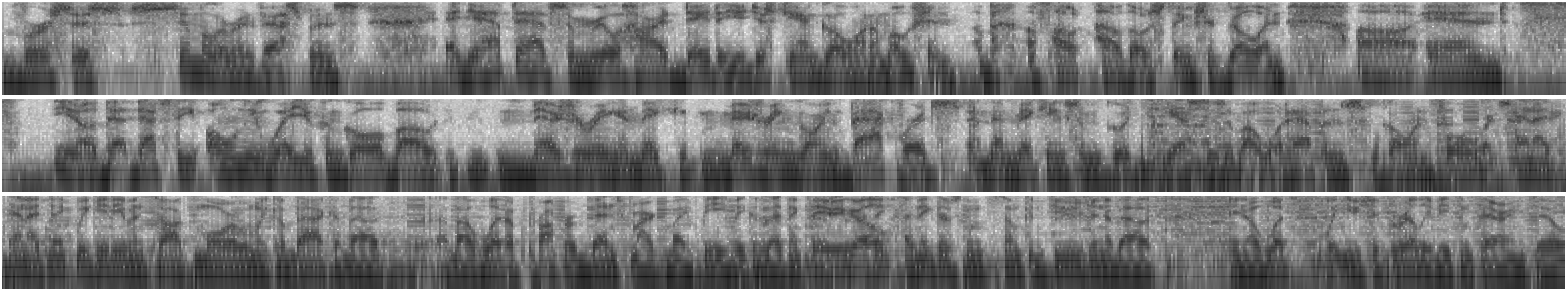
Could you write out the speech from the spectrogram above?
versus similar investments, and you have to have some real hard data. You just can't go on emotion about, how those things are going, uh, and you know that that's the only way you can go about measuring and making measuring going backwards and then making some good guesses about what happens going forwards And I think. and I think we could even talk more when we come back about about what a proper benchmark might be because I think There there's, you go. I think, I think there's com- some confusion about you know what what you should really be comparing to.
